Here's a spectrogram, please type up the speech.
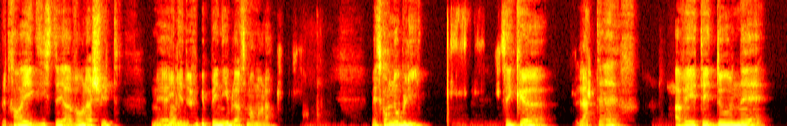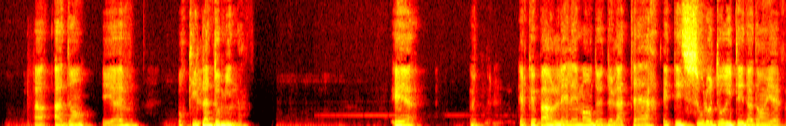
Le travail existait avant la chute, mais il est devenu pénible à ce moment-là. Mais ce qu'on oublie, c'est que la terre avait été donnée à Adam et Ève pour qu'ils la dominent. Et euh, quelque part, l'élément de, la terre était sous l'autorité d'Adam et Ève.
